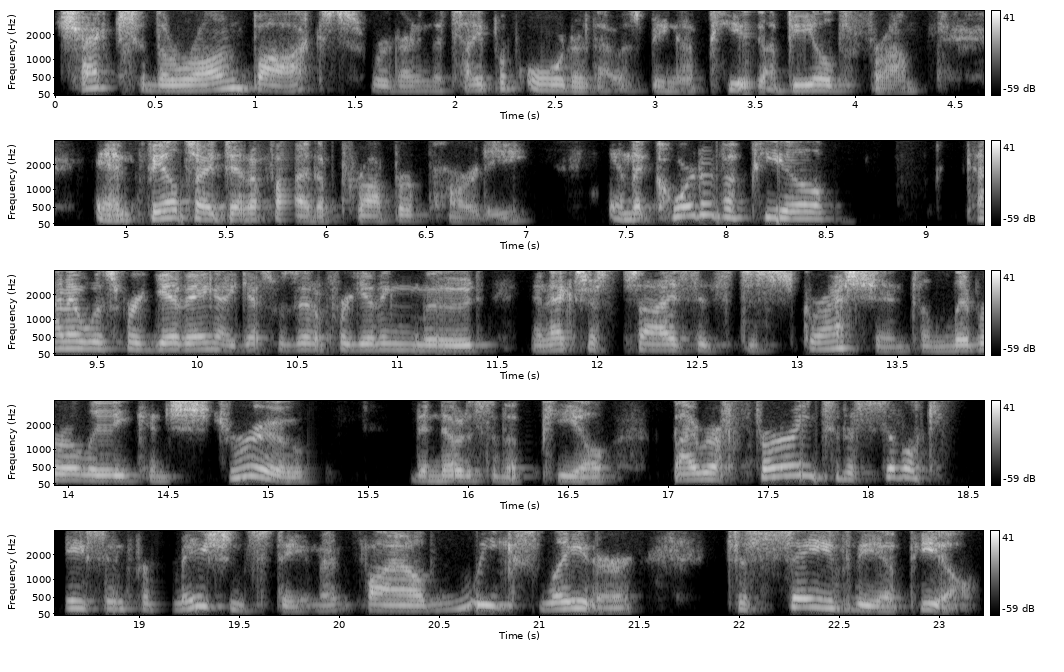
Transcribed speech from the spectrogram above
checked the wrong box regarding the type of order that was being appeal- appealed from, and failed to identify the proper party. And the Court of Appeal kind of was forgiving, I guess was in a forgiving mood, and exercised its discretion to liberally construe the notice of appeal by referring to the civil case information statement filed weeks later to save the appeal.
